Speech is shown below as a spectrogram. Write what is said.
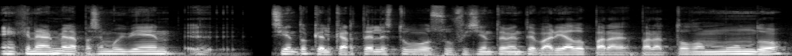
En general me la pasé muy bien. Eh, Siento que el cartel estuvo suficientemente variado para, para todo mundo.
